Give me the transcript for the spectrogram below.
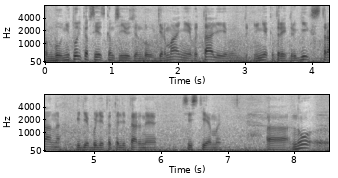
Он был не только в Советском Союзе, он был в Германии, в Италии, в некоторых других странах, где были тоталитарные системы. А, Но, э,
